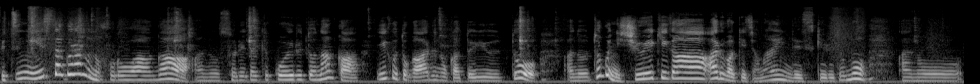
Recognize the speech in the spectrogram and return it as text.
別にインスタグラムのフォロワーがあのそれだけ超えるとなんかいいことがあるのかというとあの特に収益があるわけじゃないんですけれどもあの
